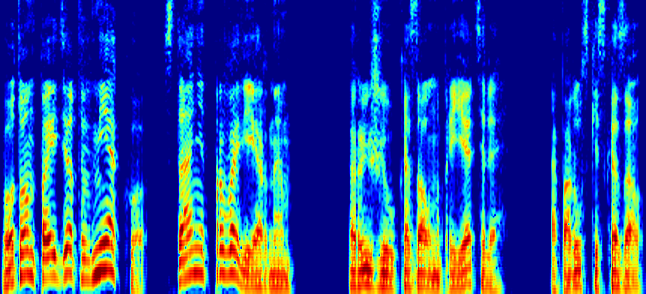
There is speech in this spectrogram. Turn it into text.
вот он пойдет в Мекку, станет правоверным». Рыжий указал на приятеля, а по-русски сказал.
